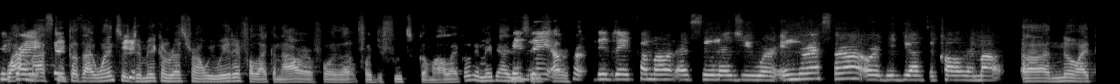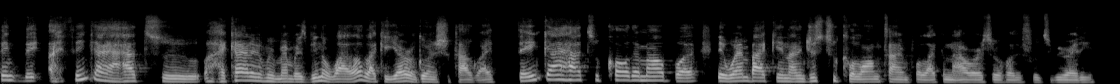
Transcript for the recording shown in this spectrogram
why I'm asking because I went to a Jamaican restaurant. We waited for like an hour for the for the food to come out. Like, okay, maybe I didn't did say they serve. appro- did they come out as soon as you were in the restaurant or did you have to call them out Uh, no, I think they. I think I had to. I can't even remember. It's been a while. Like a year ago in Chicago. I think I had to call them out, but they went back in, and it just took a long time for like an hour or so for the food to be ready.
